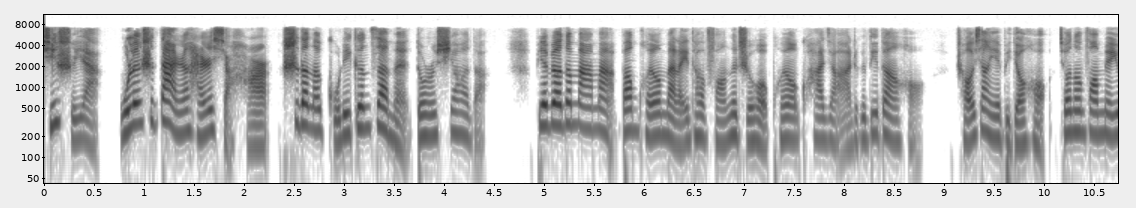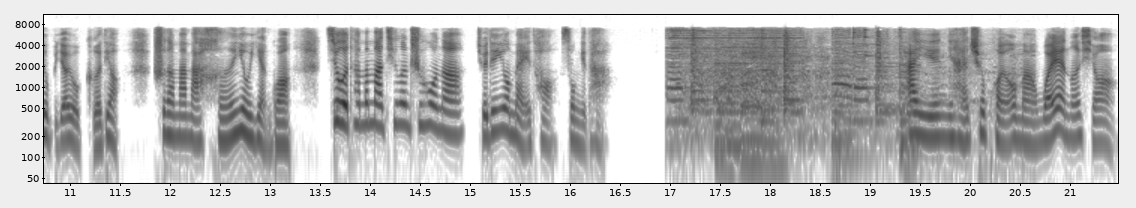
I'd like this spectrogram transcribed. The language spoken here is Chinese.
其实呀，无论是大人还是小孩，适当的鼓励跟赞美都是需要的。彪彪的妈妈帮朋友买了一套房子之后，朋友夸奖啊，这个地段好，朝向也比较好，交通方面又比较有格调，说他妈妈很有眼光。结果他妈妈听了之后呢，决定又买一套送给他。阿姨，你还缺朋友吗？我也能行。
